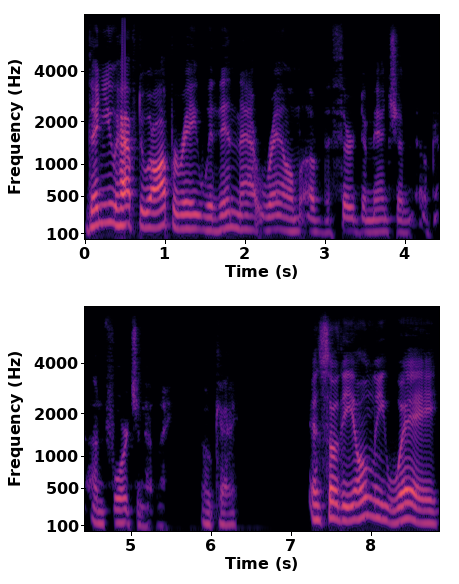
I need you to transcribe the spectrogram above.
then you have to operate within that realm of the third dimension, unfortunately. Okay. And so the only way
